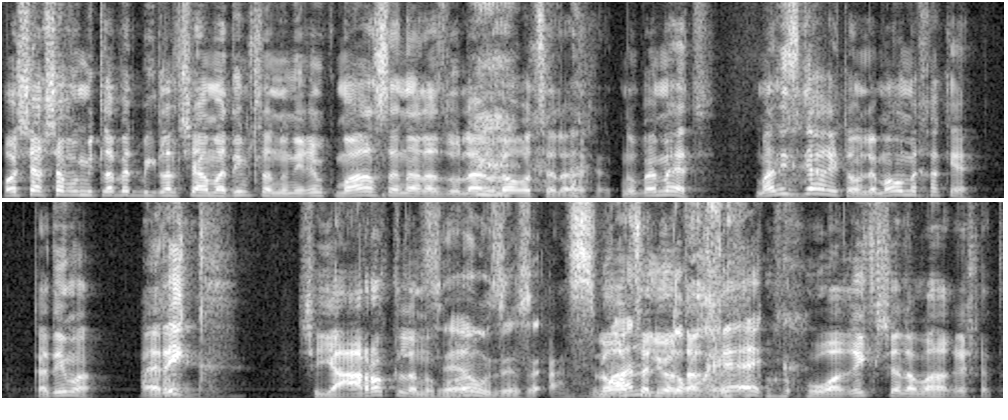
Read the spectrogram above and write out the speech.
או שעכשיו הוא מתלבט בגלל שהמדים שלנו נראים כמו ארסנל, אז אולי הוא לא רוצה ללכת. נו באמת, מה נסגר איתו? למה הוא מחכה? קדימה. אריק! שיערוק לנו כבר. זהו, זה, זה, לא הזמן להיות דוחק. הריק. הוא הריק של המערכת,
